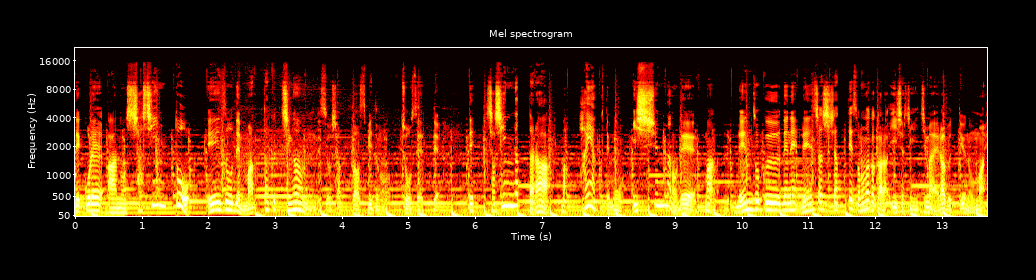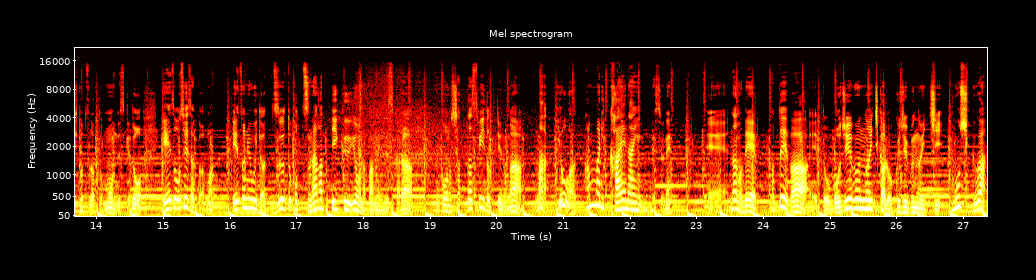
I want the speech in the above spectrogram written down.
でこれあの写真と映像で全く違うんですよシャッタースピードの調整ってで写真だったら、まあ、早くても一瞬なので、まあ、連続でね連写しちゃってその中からいい写真1枚選ぶっていうのもまあ一つだと思うんですけど映像制作は、まあ、映像においてはずっとこうつながっていくような場面ですからこのシャッタースピードっていうのが、まあ、要はあんまり変えないんですよね。えー、なので例えば、えっと、50分の1か60分の1もしくは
